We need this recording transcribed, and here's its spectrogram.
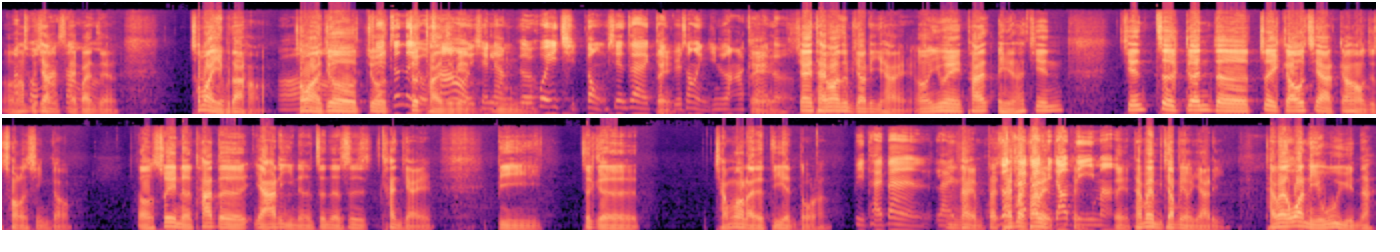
哦，它不像台办这样，筹码也不大好，筹码就就真的有差哦。以前两个会一起动，现在感觉上已经拉开了。现在台茂是比较厉害哦，因为它哎，它今天今天这根的最高价刚好就创了新高哦，所以呢，它的压力呢真的是看起来比这个强茂来的低很多了。比台办来，嗯、台台办台办比较低嘛？对，台办比较没有压力，台办万里无云呐、啊，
